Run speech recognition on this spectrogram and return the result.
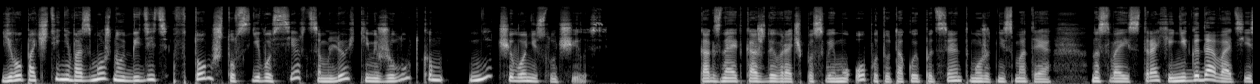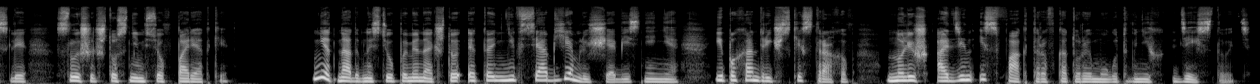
его почти невозможно убедить в том, что с его сердцем, легким и желудком ничего не случилось. Как знает каждый врач по своему опыту, такой пациент может, несмотря на свои страхи, негодовать, если слышит, что с ним все в порядке. Нет надобности упоминать, что это не всеобъемлющее объяснение ипохондрических страхов, но лишь один из факторов, которые могут в них действовать.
